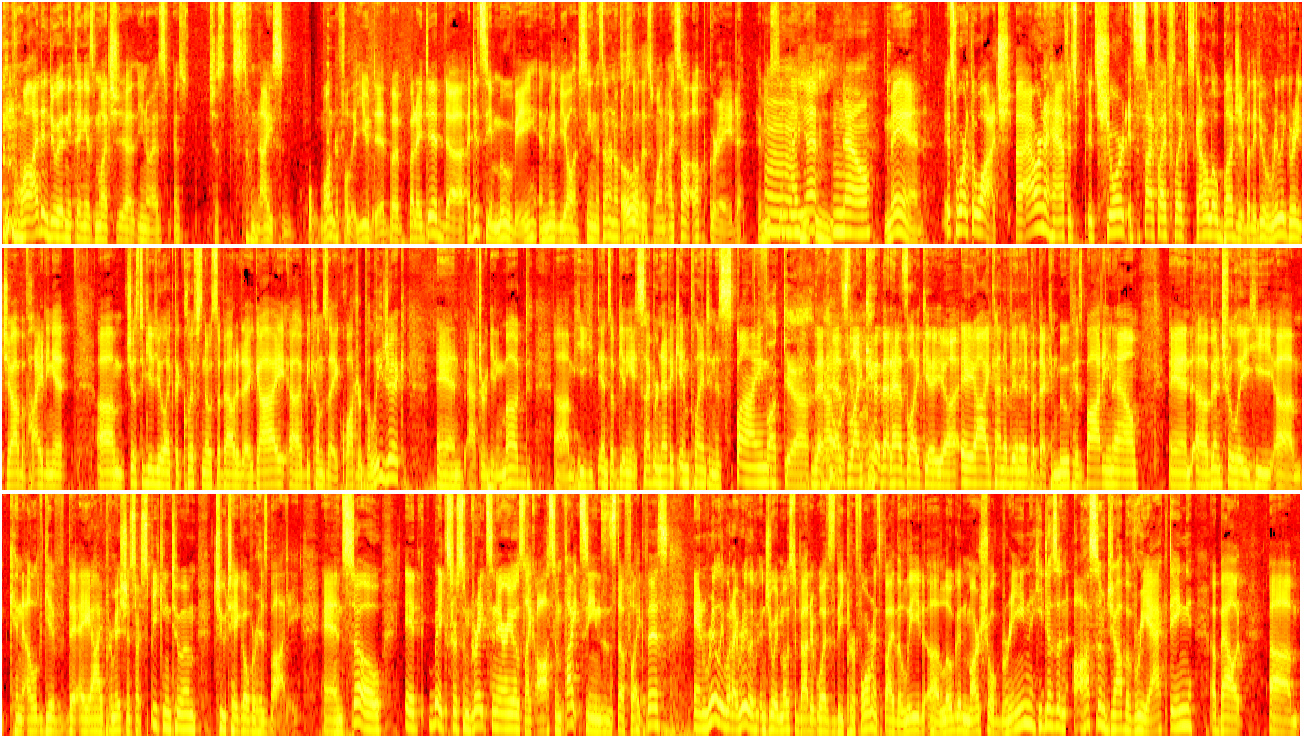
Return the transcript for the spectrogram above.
well, I didn't do anything as much, uh, you know, as as just so nice and wonderful that you did, but but I did uh, I did see a movie, and maybe y'all have seen this. I don't know if you Oh. saw this one. I saw Upgrade. Have you seen that yet? no. Man, it's worth the watch. Uh, hour and a half. It's it's short. It's a sci-fi flick. It's got a low budget, but they do a really great job of hiding it. Um, just to give you like the Cliff's notes about it, a guy uh, becomes a quadriplegic, and after getting mugged, um, he ends up getting a cybernetic implant in his spine. Fuck yeah. That Now has like that has like a uh, AI kind of in it, but that can move his body now. And uh, eventually, he um, can give the AI permission to start speaking to him to take over his body. And so it makes for some great scenarios, like awesome fight scenes and stuff like this. And really, what I really enjoyed most about it was the performance by the lead, uh, Logan Marshall Green. He does an awesome job of reacting about. Um,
